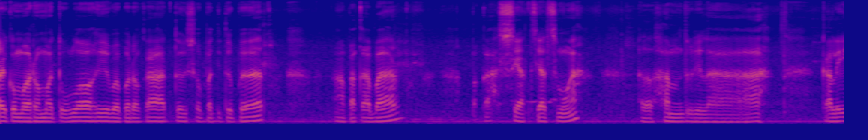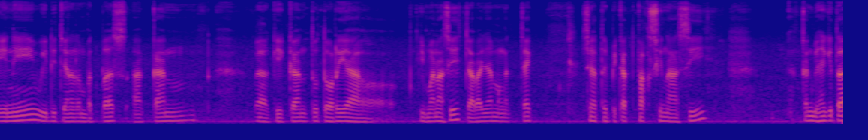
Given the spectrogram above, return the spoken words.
Assalamualaikum warahmatullahi wabarakatuh Sobat youtuber. Apa kabar? Apakah sehat-sehat semua? Alhamdulillah. Kali ini Widi Channel 14 akan bagikan tutorial. Gimana sih caranya mengecek sertifikat vaksinasi? Kan biasanya kita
